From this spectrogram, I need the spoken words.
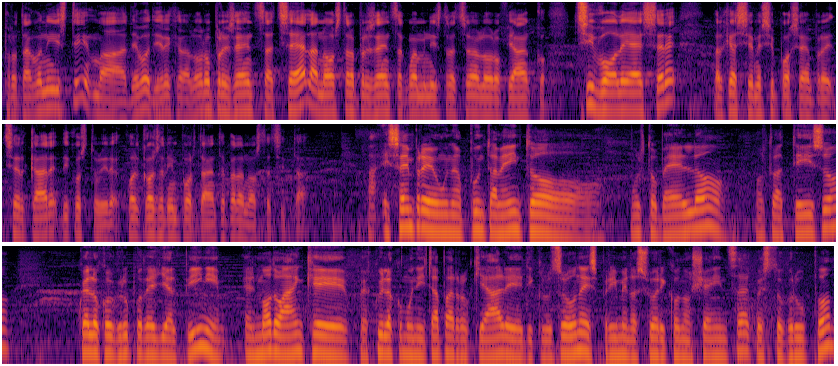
protagonisti, ma devo dire che la loro presenza c'è, la nostra presenza come amministrazione al loro fianco ci vuole essere, perché assieme si può sempre cercare di costruire qualcosa di importante per la nostra città. Ma è sempre un appuntamento molto bello, molto atteso, quello col gruppo degli Alpini, è il modo anche per cui la comunità parrocchiale di Clusone esprime la sua riconoscenza a questo gruppo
